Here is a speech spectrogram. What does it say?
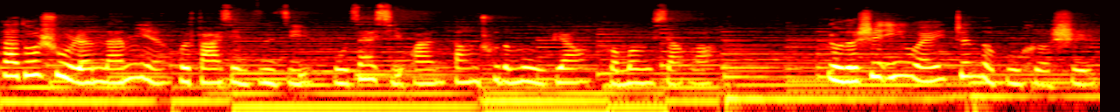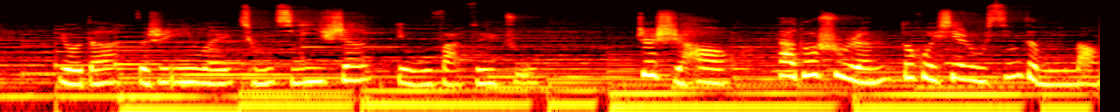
大多数人难免会发现自己不再喜欢当初的目标和梦想了。有的是因为真的不合适，有的则是因为穷其一生也无法追逐。这时候，大多数人都会陷入新的迷茫，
